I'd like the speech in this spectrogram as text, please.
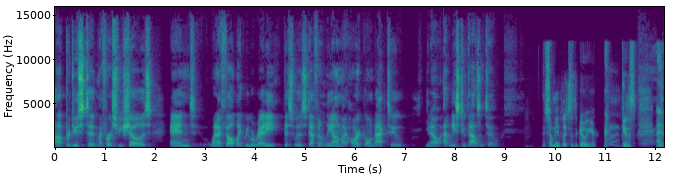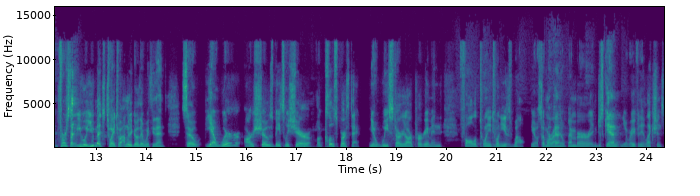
uh, produced uh, my first few shows, and when I felt like we were ready, this was definitely on my heart going back to you know at least 2002. There's so many places to go here. Because first off, you well, you mentioned 2020. I'm going to go there with you then. So yeah, we're our shows basically share a close birthday. You know, we started our program in fall of 2020 as well. You know, somewhere okay. around November, and just getting yeah. you know ready for the elections.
